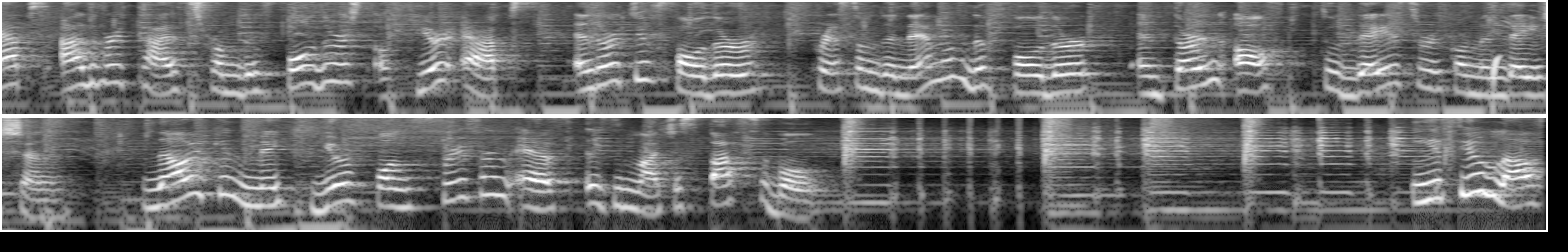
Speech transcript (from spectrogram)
apps advertised from the folders of your apps, enter to folder, press on the name of the folder and turn off today's recommendation. Now you can make your phone free from ads as much as possible. If you love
